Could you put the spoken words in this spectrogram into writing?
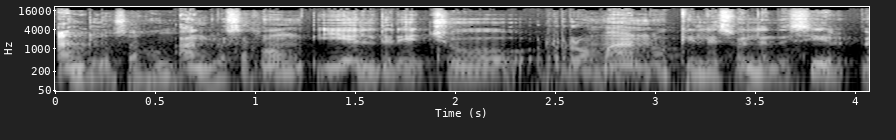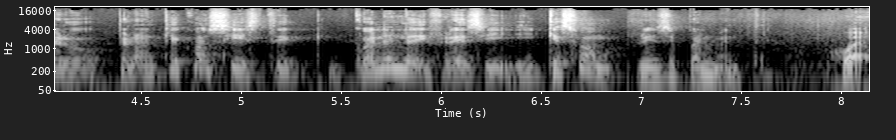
Anglosajón. anglosajón y el derecho romano que le suelen decir. Pero, pero ¿en qué consiste? ¿Cuál es la diferencia y qué son principalmente? Jue-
